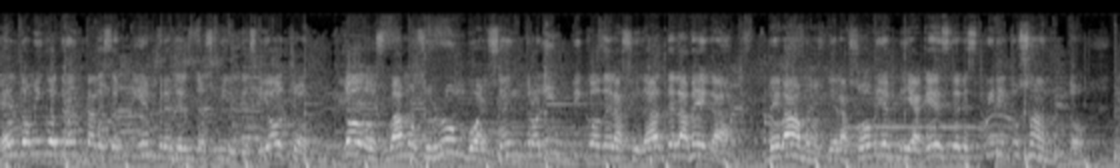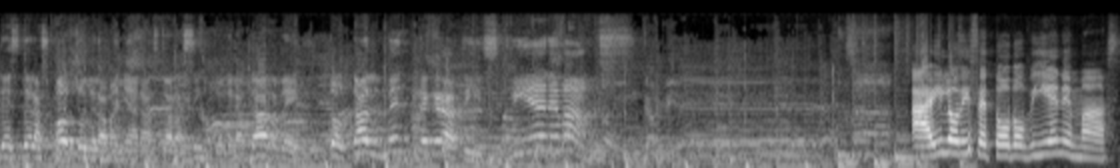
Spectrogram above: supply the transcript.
el domingo 30 de septiembre del 2018. Todos vamos rumbo al Centro Olímpico de la ciudad de La Vega. Bebamos de la sobria embriaguez del Espíritu Santo desde las 8 de la mañana hasta las 5 de la tarde, totalmente gratis. ¡Viene más! Ahí lo dice todo, viene más.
